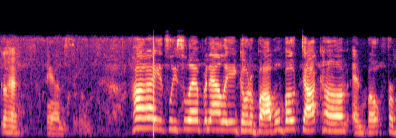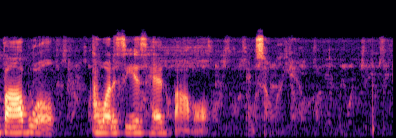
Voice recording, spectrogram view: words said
Go ahead. And scene. Hi, it's Lisa Lampanelli. Go to bobblevote.com and vote for Bob Wolf. I want to see his head bobble. And so will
